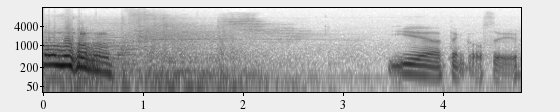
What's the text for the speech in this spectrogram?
yeah, I think I'll save.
